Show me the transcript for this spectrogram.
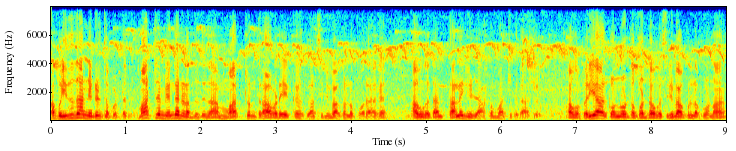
அப்போ இதுதான் நிகழ்த்தப்பட்டது. மாற்றம் எங்கே நடந்ததுன்னா மாற்றம் திராவிட இயக்க சினிமாக்களில் போகிறாங்க அவங்க தான் தலைகீழாக மாற்றுகிறார்கள். அவங்க பெரியார் கண்ணோட்டம் கொண்டவங்க சினிமாக்குள்ளே போனால்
